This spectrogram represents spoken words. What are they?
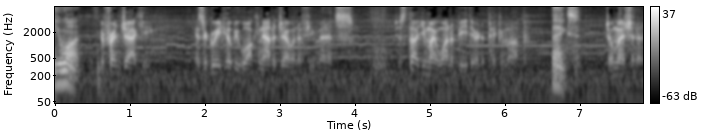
Do you want? your friend Jackie has agreed he'll be walking out of Joe in a few minutes. Just thought you might want to be there to pick him up. Thanks. Don't mention it.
